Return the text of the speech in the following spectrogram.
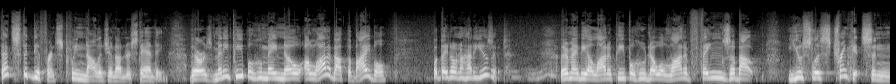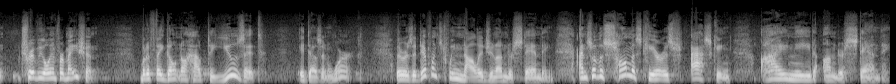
That's the difference between knowledge and understanding. There are as many people who may know a lot about the Bible, but they don't know how to use it. There may be a lot of people who know a lot of things about useless trinkets and trivial information, but if they don't know how to use it, it doesn't work. There is a difference between knowledge and understanding. And so the psalmist here is asking, I need understanding.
